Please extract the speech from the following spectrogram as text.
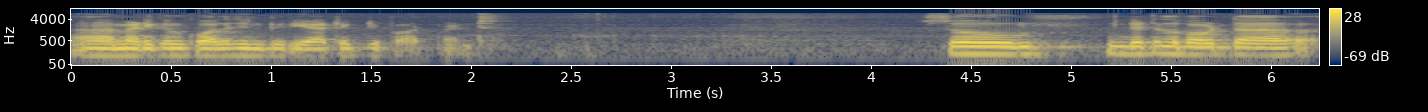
Medical College in Pediatric Department. So little about the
